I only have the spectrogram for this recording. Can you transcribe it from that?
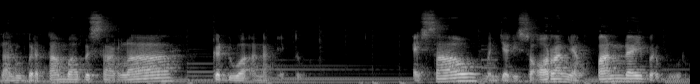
Lalu bertambah besarlah kedua anak itu. Esau menjadi seorang yang pandai berburu,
